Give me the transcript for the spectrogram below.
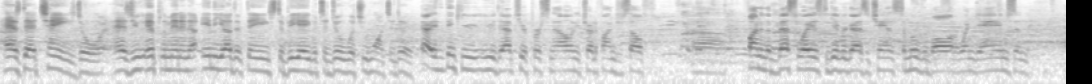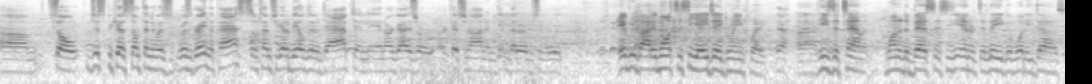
has that changed or has you implemented any other things to be able to do what you want to do? Yeah, I think you, you adapt to your personnel and you try to find yourself uh, finding the best ways to give your guys a chance to move the ball and win games. And Um, so just because something was, was great in the past, sometimes you got to be able to adapt, and, and our guys are, are catching on and getting better every single week. Everybody wants to see AJ Green play. Yeah. Uh, he's a talent, one of the best since he entered the league of what he does.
